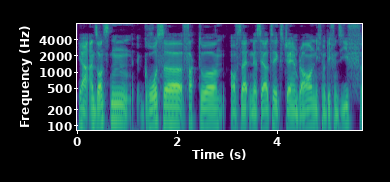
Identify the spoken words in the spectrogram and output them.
Ja, ansonsten großer Faktor auf Seiten der Celtics, Jalen Brown, nicht nur defensiv äh,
